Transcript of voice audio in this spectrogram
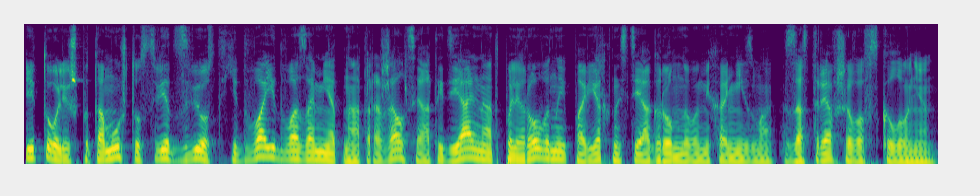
и то лишь потому, что свет звезд едва-едва заметно отражался от идеально отполированной поверхности огромного механизма, застрявшего в склоне.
